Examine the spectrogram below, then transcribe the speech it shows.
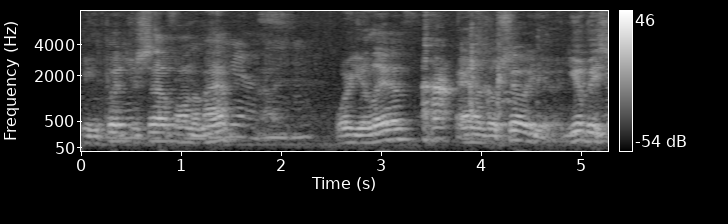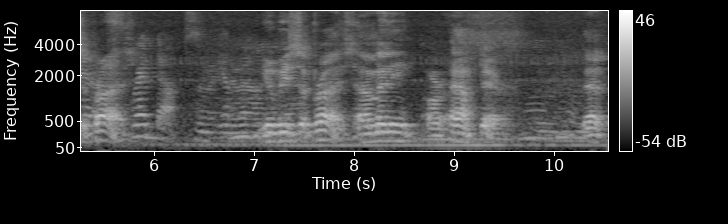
You can put yourself on the map Yes. where you live, and it'll show you. You'll be surprised. Red dots. You'll be surprised how many are out there that,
